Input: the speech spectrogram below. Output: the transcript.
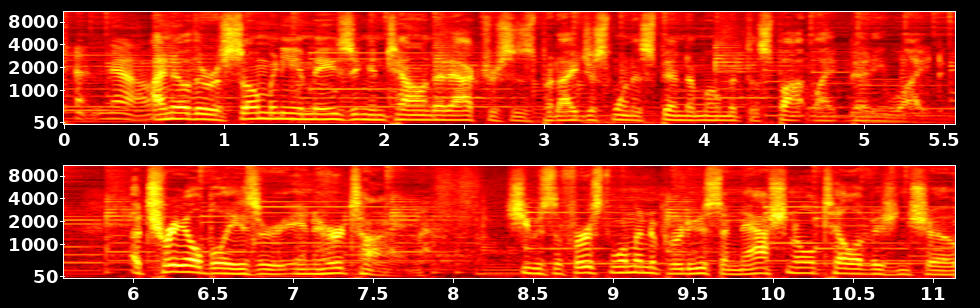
No. I know there are so many amazing and talented actresses, but I just want to spend a moment to spotlight Betty White, a trailblazer in her time. She was the first woman to produce a national television show,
